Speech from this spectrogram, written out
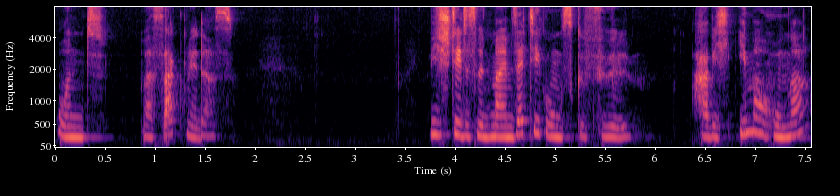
Und was sagt mir das? Wie steht es mit meinem Sättigungsgefühl? Habe ich immer Hunger,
